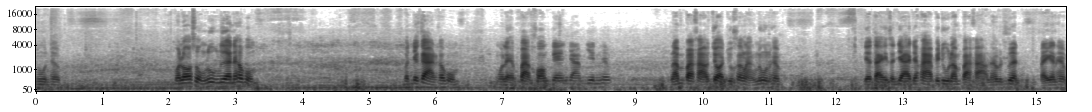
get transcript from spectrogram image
นู่นครับ มารอส่งลูกเรือนะครับผม บรรยากาศครับผม หมดแหลมปากคลองแกงยามเย็นครับลำปลาขาวจอดอยู่ข้างหลังนู่นครับ เดี๋ยวไต่สัญญาจะพาไปดูลำปลาขาวนะเพื่อนๆไปกันครับ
